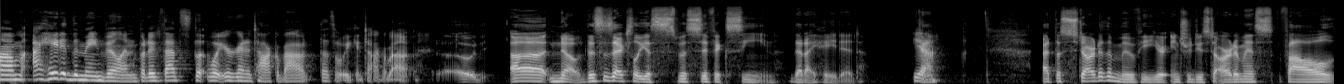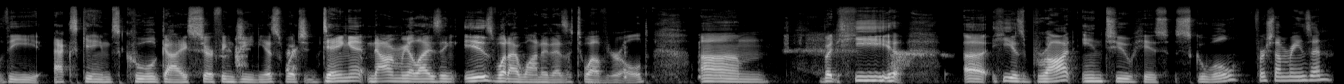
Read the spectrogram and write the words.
Um, I hated the main villain, but if that's the, what you're going to talk about, that's what we can talk about. Uh, no, this is actually a specific scene that I hated. Yeah. Okay. At the start of the movie, you're introduced to Artemis Fowl, the X Games cool guy surfing genius, which dang it, now I'm realizing is what I wanted as a 12 year old. Um, but he uh, he is brought into his school for some reason,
